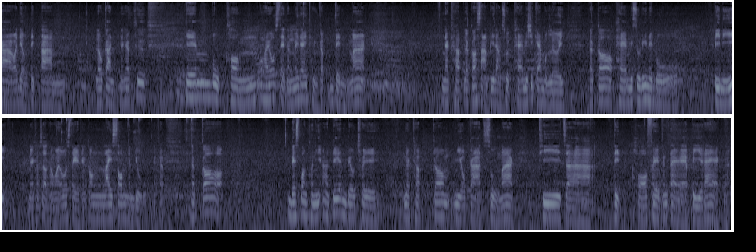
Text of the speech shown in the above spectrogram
9ว่าเดี๋ยวติดตามแล้วกันนะครับ คือเกมบุกของ Ohio State นั้นไม่ได้ถึงกับเด่นมากนะครับ แล้วก็ 3 ปีหลังสุดแพ้มิชิแกนหมดเลย แล้วก็แพ้มิสซูรีในโบปีนี้ นะครับสำหรับทาง Ohio State ยังต้องไล่ซ่อมกันอยู่นะครับ แล้วก็เบสบอลคนนี้อาร์เดียนเบลเทรนะครับ ก็มีโอกาสสูงมากที่จะติดฮอลเฟมตั้งแต่ปีแรกนะ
